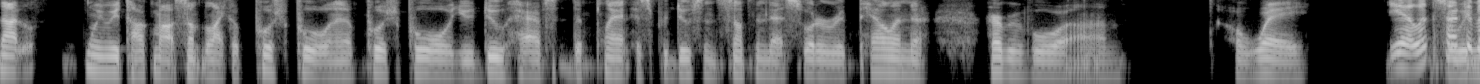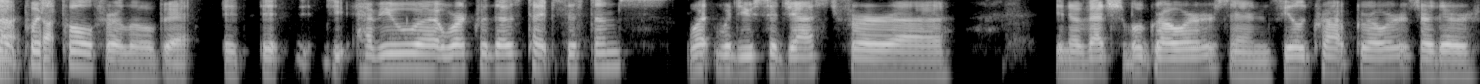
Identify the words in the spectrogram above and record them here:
not when we talk about something like a push pull. And a push pull, you do have the plant is producing something that's sort of repelling the herbivore um, away. Yeah, let's so talk about push talk- pull for a little bit. it, it, have you uh, worked with those type systems? What would you suggest for uh, you know vegetable growers and field crop growers? Are there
